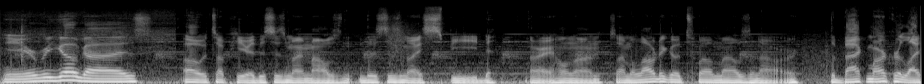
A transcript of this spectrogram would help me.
Here we go, guys. Oh, it's up here. This is my miles. This is my speed. All right, hold on. So I'm allowed to go 12 miles an hour. The back marker light.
